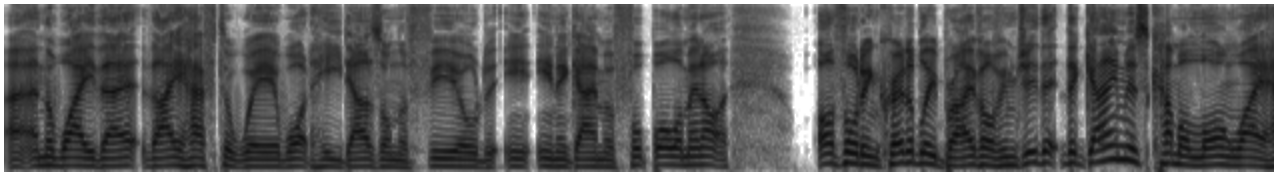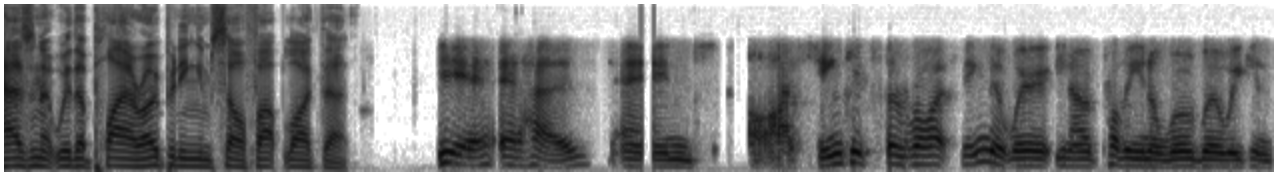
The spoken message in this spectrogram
uh, and the way they, they have to wear what he does on the field in, in a game of football. I mean, I, I thought incredibly brave of him. Gee, the, the game has come a long way, hasn't it, with a player opening himself up like that? Yeah, it has, and I think it's the right thing that we're, you know, probably in a world where we can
